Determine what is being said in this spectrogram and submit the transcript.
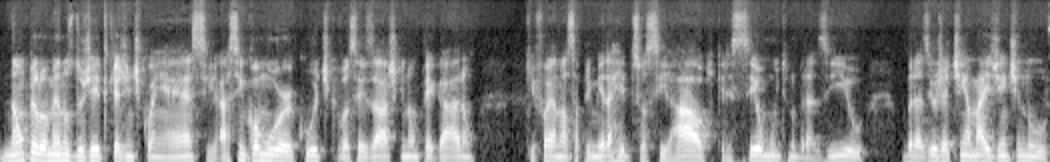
não pelo menos do jeito que a gente conhece, assim como o Orkut, que vocês acham que não pegaram, que foi a nossa primeira rede social, que cresceu muito no Brasil. O Brasil já tinha mais gente no,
